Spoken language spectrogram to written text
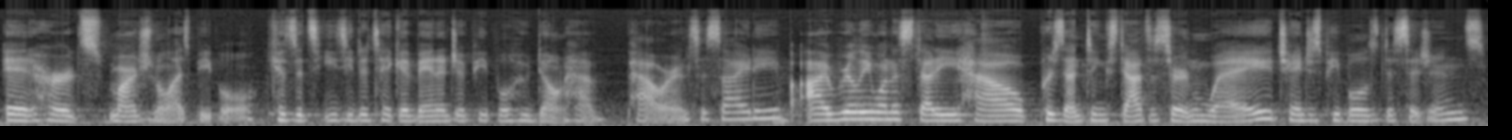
it hurts marginalized people because it's easy to take advantage of people who don't have power in society. I really want to study how presenting stats a certain way changes people's decisions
